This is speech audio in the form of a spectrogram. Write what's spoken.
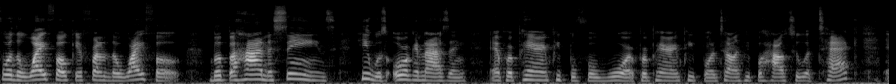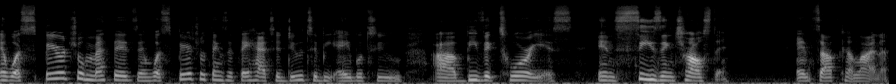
for the white folk in front of the white folk. But behind the scenes, he was organizing and preparing people for war, preparing people and telling people how to attack and what spiritual methods and what spiritual things that they had to do to be able to uh, be victorious in seizing Charleston in South Carolina.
